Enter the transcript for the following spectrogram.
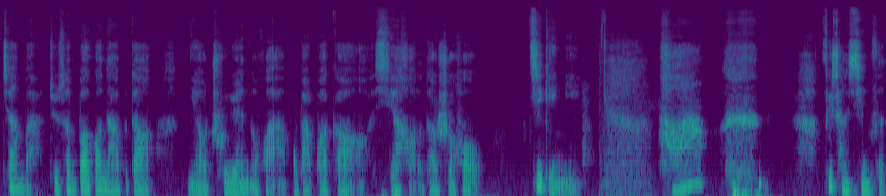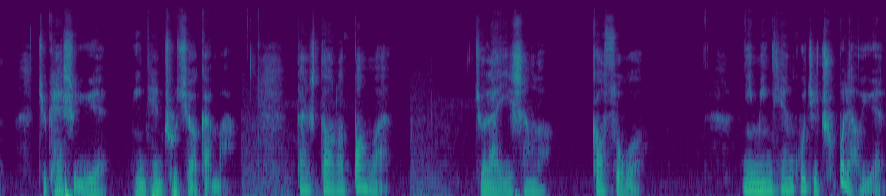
这样吧，就算报告拿不到，你要出院的话，我把报告写好了，到时候寄给你。好啊，非常兴奋，就开始约明天出去要干嘛。但是到了傍晚，就来医生了，告诉我你明天估计出不了院。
